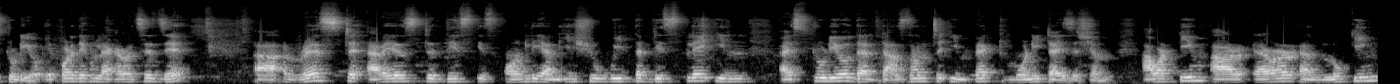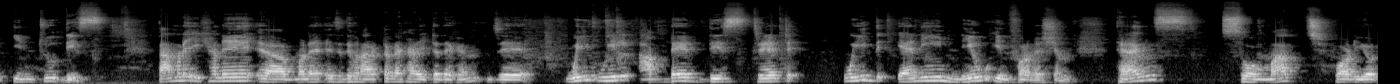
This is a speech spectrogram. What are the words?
studio এরপরে দেখুন লেখা রয়েছে যে রেস্ট অ্যারেস্ট this is only an issue with the display in studio that doesn't impact monetization our team are aware and looking into this তার মানে এখানে আহ, মানে এই যে দেখুন আরেকটা লেখা এটা দেখেন যে we will update this thread with any new information. Thanks so much for your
